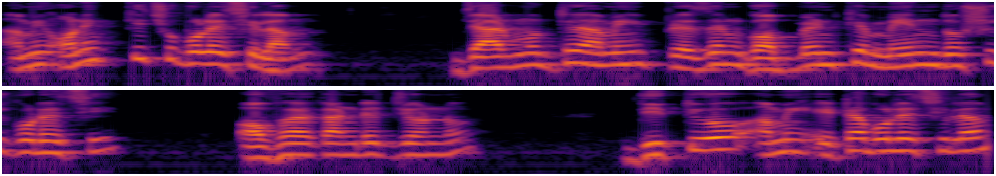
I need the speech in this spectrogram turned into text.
আমি অনেক কিছু বলেছিলাম, যার মধ্যে আমি প্রেজেন্ট গভর্নমেন্টকে মেন দোষী করেছি অভয়াকাণ্ডের জন্য। দ্বিতীয়, আমি এটা বলেছিলাম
